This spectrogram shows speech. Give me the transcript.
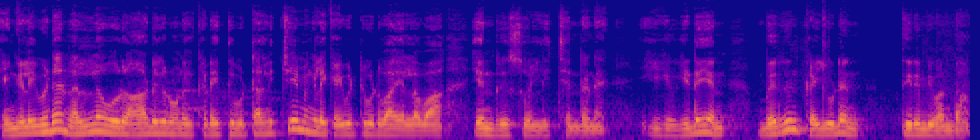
எங்களை விட நல்ல ஒரு ஆடுகள் உனக்கு கிடைத்து விட்டால் நிச்சயம் எங்களை கைவிட்டு விடுவாய் அல்லவா? என்று சொல்லி சென்றன. இ- இடையன் வெறும் கையுடன் திரும்பி வந்தான்.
